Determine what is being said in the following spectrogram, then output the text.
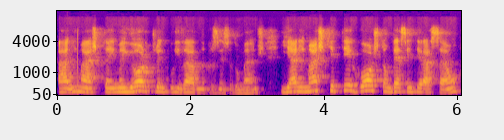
há animais que têm maior tranquilidade na presença de humanos e há animais que até gostam dessa interação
